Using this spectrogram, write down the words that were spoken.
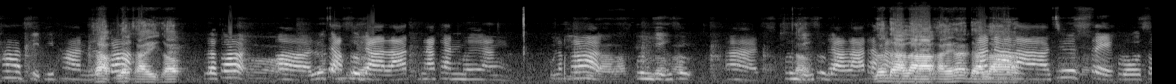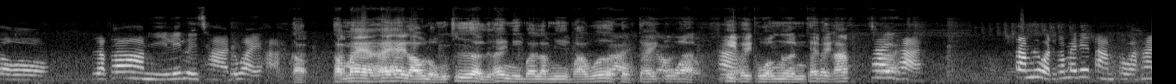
ชาติสิทธิพันธ์ครัแล้บวก็แล้วใครครับ แล้วก็เอ่อรู้จักสุดารัตน์นักการเมือง แล้วก็คุณหญิงสุอ่าคุณหญิงสุดารัตน์อะแล้วค่ะ ดาราใครฮะดาแล้วรา ดาราชื่อเสกโลโซ แล้วก็มีลิลือชาด้วยค่ะ ครับทำไมให้ให้เราหลงเชื่อหรือให้มีบารมี power ตกใจกลัวค่ะที่ไปทวงเงินใช่ไหมครับ ใช่ค่ะ ตำรวจก็ไม่ได้ตามตัวให้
